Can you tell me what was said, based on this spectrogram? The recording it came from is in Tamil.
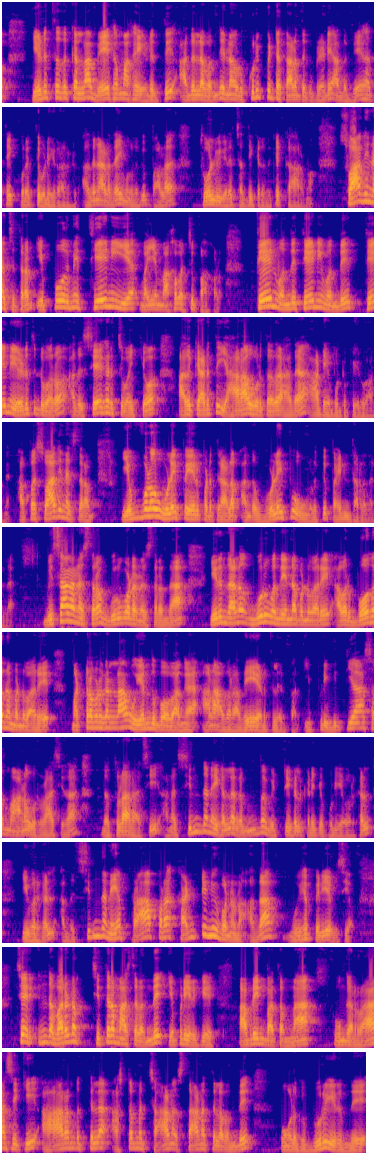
எடுத்ததுக்கெல்லாம் வேகமாக எடுத்து அதில் வந்து என்ன ஒரு குறிப்பிட்ட காலத்துக்கு பின்னாடி அந்த வேகத்தை குறைத்து விடுகிறார்கள். அதனால தான் இவங்களுக்கு பல தோல்விகளை சந்திக்கிறதுக்கு காரணம். சுவாதி நட்சத்திரம் எப்போதுமே தேனியை மையமாக வச்சு பார்க்கணும். தேன் வந்து தேனி வந்து தேனி எடுத்துகிட்டு வரோம் அதை சேகரித்து வைக்கும். அதுக்கு அடுத்து யாராவது ஒருத்தர் அதை ஆட்டையை போட்டு போயிடுவாங்க. அப்போ சுவாதி நட்சத்திரம் எவ்வளோ உழைப்பை ஏற்படுத்தினாலும் அந்த உழைப்பு உங்களுக்கு பயன் தர்றதில்ல. விசாக நட்சத்திரம் குருவோட நட்சத்திரம் தான். இருந்தாலும் குரு வந்து என்ன பண்ணுவார்? அவர் போதனை பண்ணுவார். மற்றவர்கள்லாம் உயர்ந்து போவாங்க. ஆனால் அவர் அதே இடத்துல இருப்பார். இப்படி வித்தியாசமான ஒரு ராசி தான் இந்த துலா ராசி. ஆனால் சிந்தனைகளில் ரொம்ப வெற்றிகள் கிடைக்கக்கூடியவர்கள் இவர்கள். அந்த சிந்தனையை ப்ராப்பராக கண்டினியூ பண்ணணும். அதுதான் மிகப்பெரிய விஷயம். சரி இந்த வருடம் சித்திரை மாதத்தில் வந்து எப்படி இருக்குது அப்படின்னு பார்த்தோம்னா உங்கள் ராசிக்கு ஆரம்பத்தில் அஷ்டம சாண ஸ்தானத்தில் வந்து உங்களுக்கு குரு இருந்து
